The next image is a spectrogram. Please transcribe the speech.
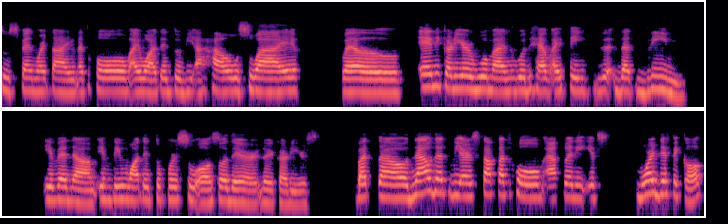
to spend more time at home. I wanted to be a housewife. Well, any career woman would have, I think, th- that dream, even um, if they wanted to pursue also their, their careers. But uh, now that we are stuck at home, actually, it's more difficult.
